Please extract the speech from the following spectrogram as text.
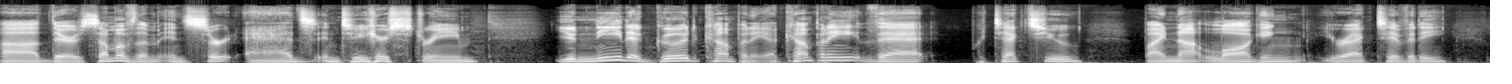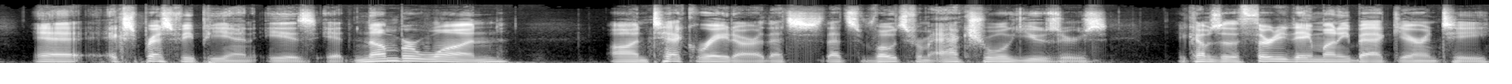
Uh, there's some of them insert ads into your stream. You need a good company, a company that protects you by not logging your activity. Uh, ExpressVPN is it. Number one on Tech Radar. That's that's votes from actual users. It comes with a 30-day money-back guarantee.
